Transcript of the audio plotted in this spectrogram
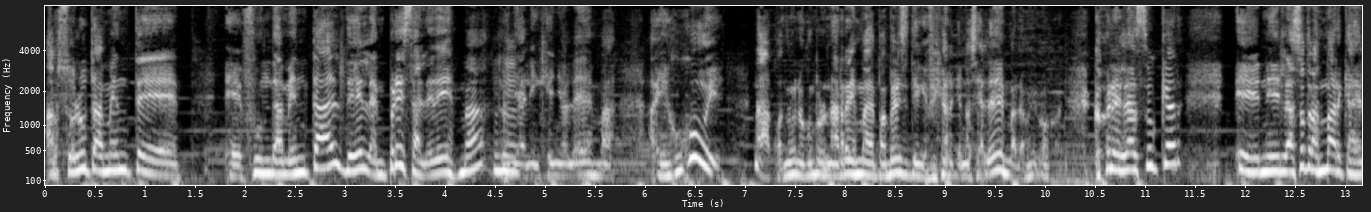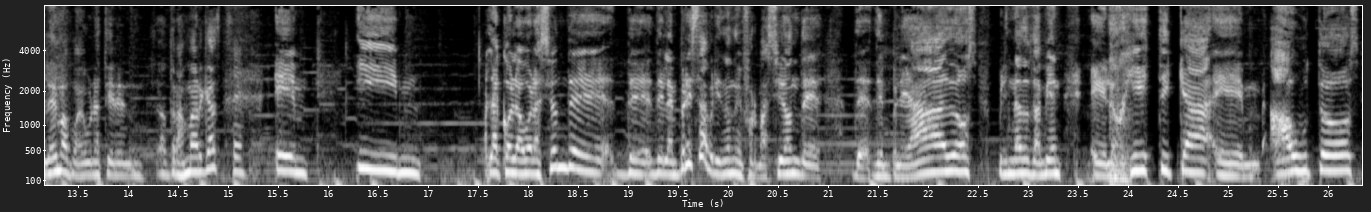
absolutamente eh, fundamental de la empresa Ledesma, dueña del ingenio Ledesma ahí en Jujuy. Nada, cuando uno compra una resma de papel se tiene que fijar que no sea Ledesma, lo mismo con, con el azúcar, eh, ni las otras marcas de Ledesma, porque algunas tienen otras marcas. Sí. Eh, y mm, la colaboración de, de- de la empresa brindando información de, de- de empleados, brindando también eh, logística, eh, autos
